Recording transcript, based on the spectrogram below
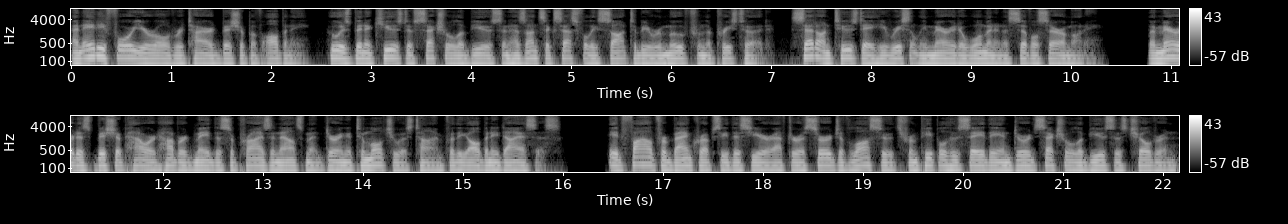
an 84 year old retired bishop of Albany, who has been accused of sexual abuse and has unsuccessfully sought to be removed from the priesthood, said on Tuesday he recently married a woman in a civil ceremony. Emeritus Bishop Howard Hubbard made the surprise announcement during a tumultuous time for the Albany Diocese. It filed for bankruptcy this year after a surge of lawsuits from people who say they endured sexual abuse as children,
